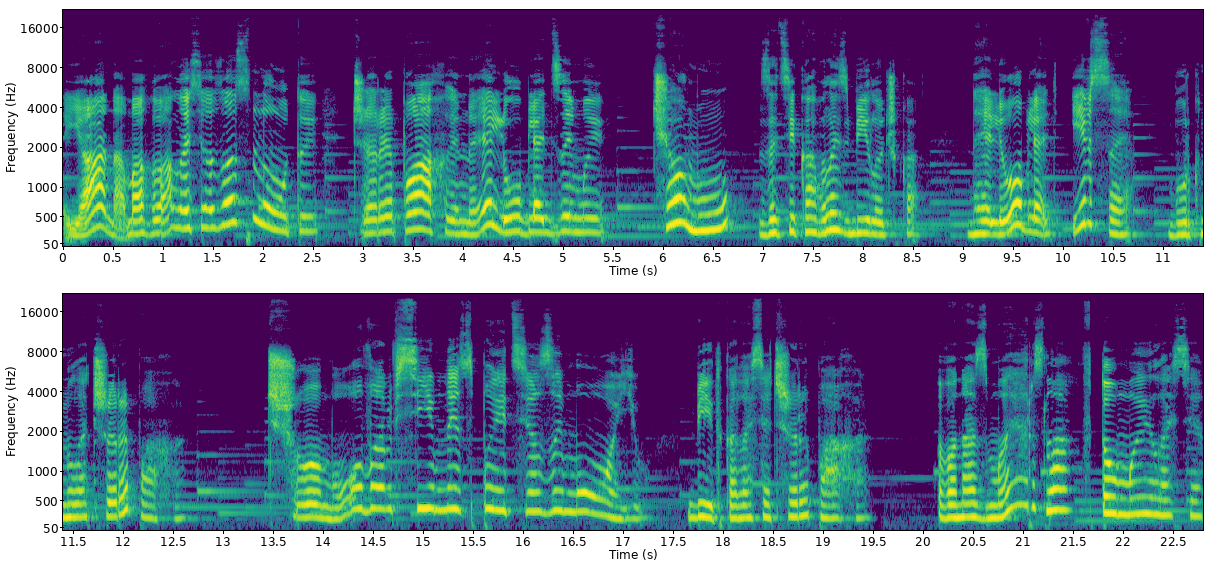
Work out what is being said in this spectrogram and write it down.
Я намагалася заснути. Черепахи не люблять зими. Чому? зацікавилась білочка. Не люблять і все, буркнула черепаха. Чому вам всім не спиться зимою? бідкалася черепаха. Вона змерзла, втомилася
